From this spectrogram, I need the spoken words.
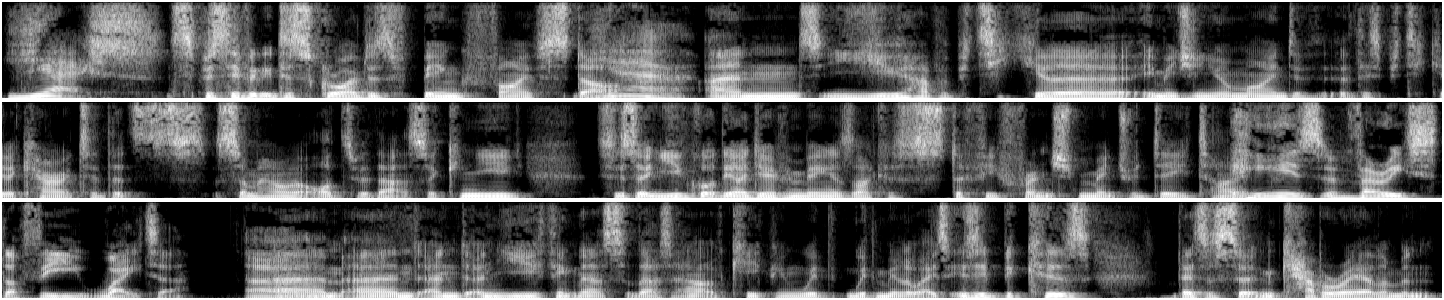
Yes. specifically described as being five star. Yeah. And you have a particular image in your mind of, of this particular character that's somehow at odds with that. So can you, so, so you've got the idea of him being as like a stuffy French maitre d' type. He is a very stuffy waiter. Um, um, and, and, and you think that's, that's out of keeping with, with Milliways. Is it because there's a certain cabaret element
